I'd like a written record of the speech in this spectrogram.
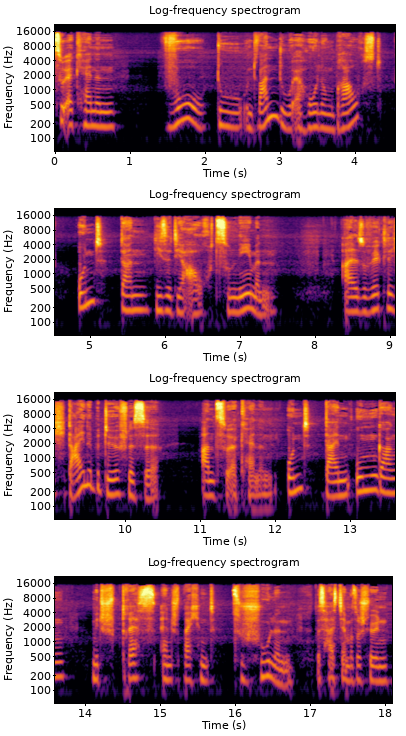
zu erkennen, wo du und wann du Erholung brauchst und dann diese dir auch zu nehmen. Also wirklich deine Bedürfnisse anzuerkennen und deinen Umgang mit Stress entsprechend zu schulen. Das heißt ja immer so schön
